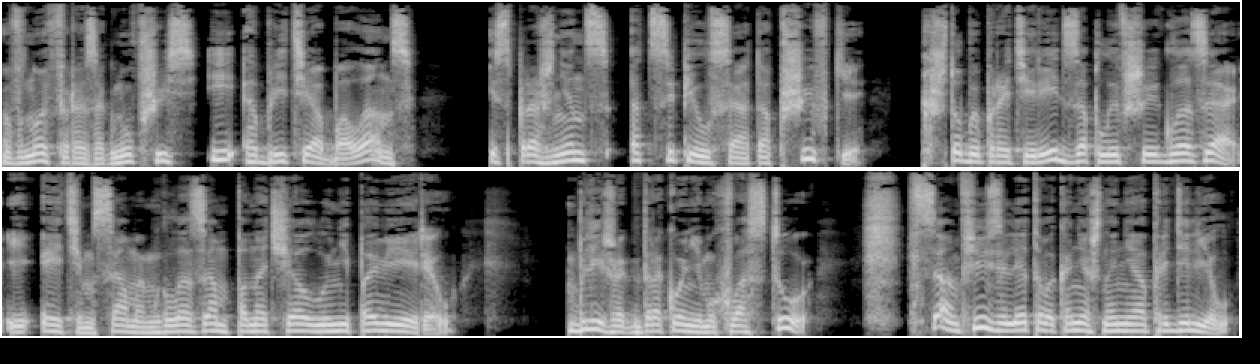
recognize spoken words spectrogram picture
Вновь разогнувшись и обретя баланс, испражненц отцепился от обшивки, чтобы протереть заплывшие глаза, и этим самым глазам поначалу не поверил. Ближе к драконьему хвосту сам Фюзель этого, конечно, не определил.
